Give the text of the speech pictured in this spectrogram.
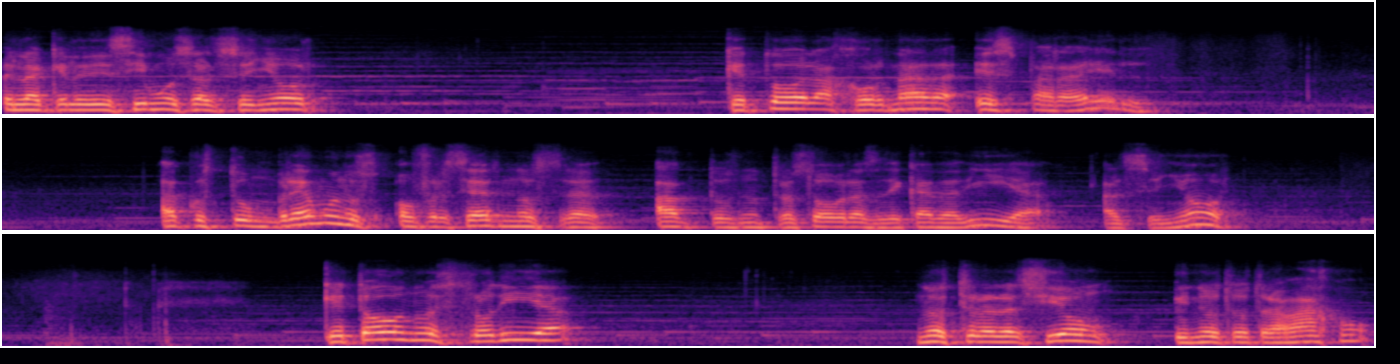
en la que le decimos al Señor que toda la jornada es para Él. Acostumbrémonos a ofrecer nuestros actos, nuestras obras de cada día al Señor. Que todo nuestro día, nuestra oración y nuestro trabajo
